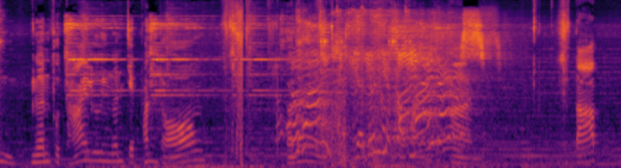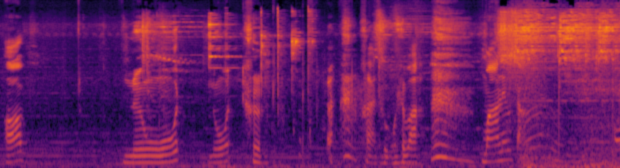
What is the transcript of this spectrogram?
ม เงินสุดท้ายเลยเงินเจ็ดพันสองเราได้อย่าเดินเหยียบดอกไม้นะอ่าน Staff of Note Note หาถูกไหมวะมาแล้วจ้าโอ้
